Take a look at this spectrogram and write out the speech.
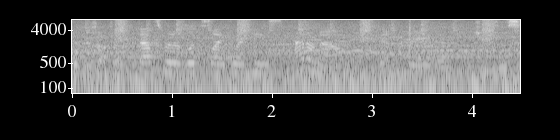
Courtney's not talking. That's what it looks like when he's, I don't know, getting creative. Jesus.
